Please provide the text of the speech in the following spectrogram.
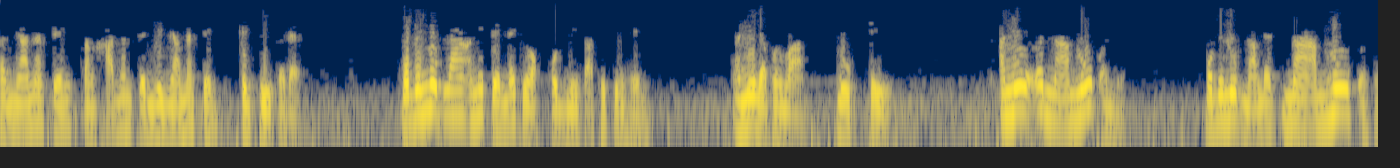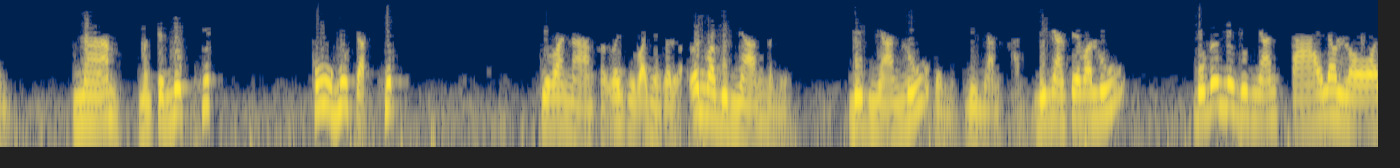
สัญญานั้นเป็นสังขารนั้นเป็นวิญญาณนั้นเป็นเป็นพี่ก็ได้บ่เป็นรูปร่างอันนี้เป็นได้ที่ว่าคนมีตาทิพย์จึงเห็น อันนี้แหละเพิ่นว่ารูปสี่อันนี้เอิ้นนามรูปอันนี้บ่เป็นรูปนามแล้วนามรูปอะไรนามมันเป็นรูปคิดผู้รู้จักคิด ที่ว่านามก็เอิ้นที่ว่าอย่างก็เอิ้นว่าวิญญาณแบบนี้วิญญาณรู้แบบนี้วิญญาณขันวิญญาณแปลว่ารู้บุเป็นในวิญญาณตายแล้วลอย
